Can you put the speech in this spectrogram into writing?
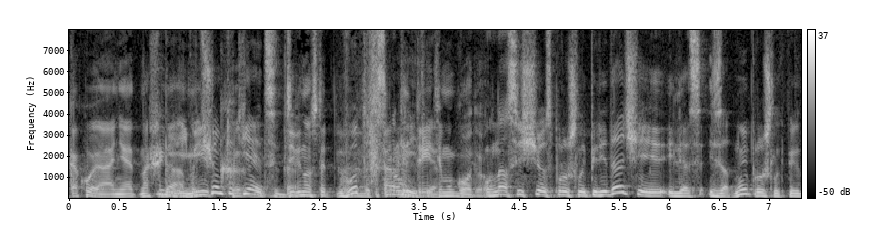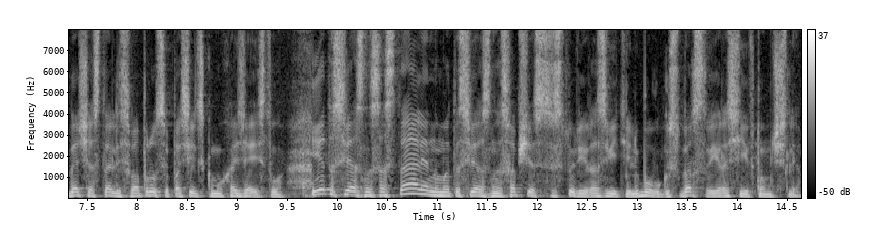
какое они отношение да, имеют при чем к тут яйца 92-93 году? У нас еще с прошлой передачи, или из одной прошлых передач остались вопросы по сельскому хозяйству. И это связано со Сталиным, это связано с, вообще с историей развития любого государства и России в том числе.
